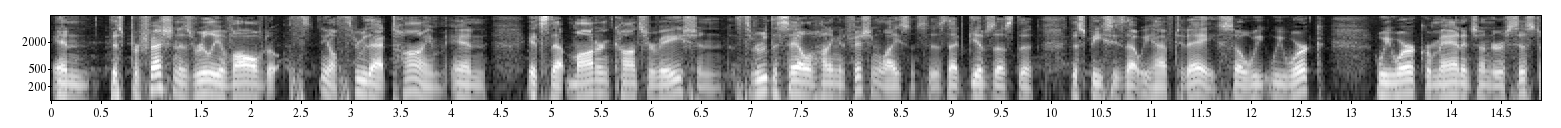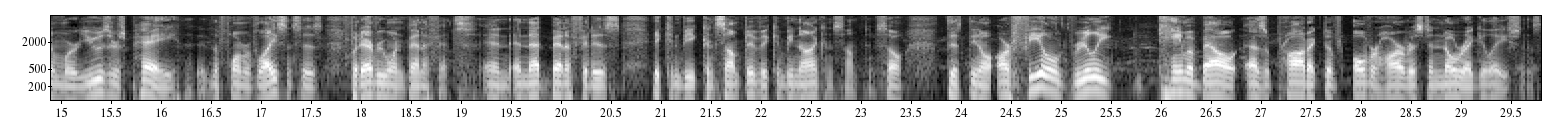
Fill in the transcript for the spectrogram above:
And this profession has really evolved you know through that time. And it's that modern conservation through the sale of hunting and fishing licenses that gives us the the species that we have today. So we we work we work or manage under a system where users pay in the form of licenses, but everyone benefits, and and that benefit is it can be consumptive, it can be non-consumptive. So, this, you know, our field really came about as a product of overharvest and no regulations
